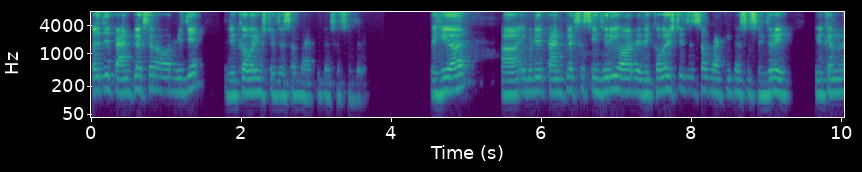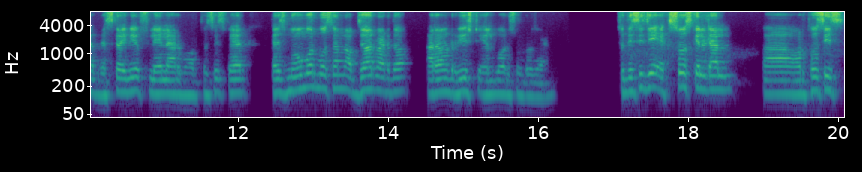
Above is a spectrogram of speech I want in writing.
whether it is panplexus or is a recovering stages of brachial injury. So here, uh, if it is panplexus injury or recovery stages of brachial injury, you can prescribe a flail arm orthosis where there is no more motion observed at the around wrist, elbow, or shoulder joint. So this is a exoskeletal uh, orthosis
